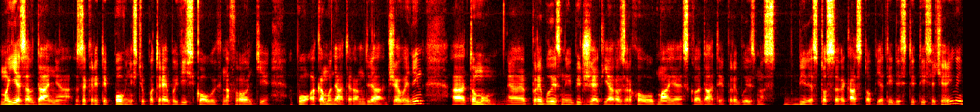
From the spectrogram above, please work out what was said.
Моє завдання закрити повністю потреби військових на фронті по акумуляторам для Javelin. Тому е, приблизний бюджет я розраховував має складати приблизно біля 140-150 тисяч гривень.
